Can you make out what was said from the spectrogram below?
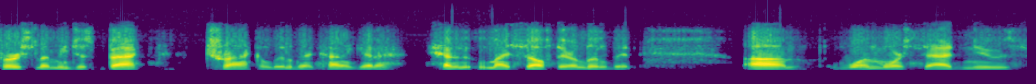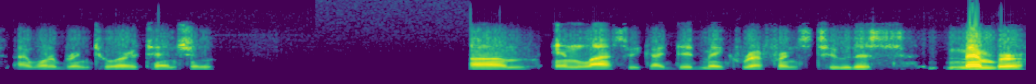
first, let me just backtrack a little bit, kind of get ahead of myself there a little bit. Um, one more sad news I want to bring to our attention. Um, and last week I did make reference to this member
